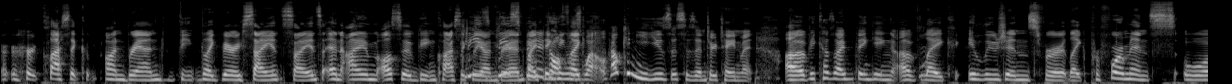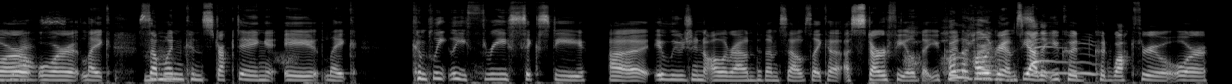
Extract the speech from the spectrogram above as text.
her classic on brand, like very science, science, and I'm also being classically Please- on please brand by thinking like, well. how can you use this as entertainment? Uh, because I'm thinking of like illusions for like performance or Yes. or like someone Mm. constructing a like completely 360 uh illusion all around themselves like a, a star field that you could Holograms. holograms yeah that you could could walk through or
